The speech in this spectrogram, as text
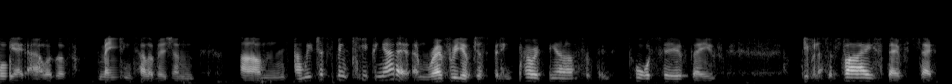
48 hours of making television um, and we've just been keeping at it. And Reverie have just been encouraging us, have been supportive. They've given us advice. They've said,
